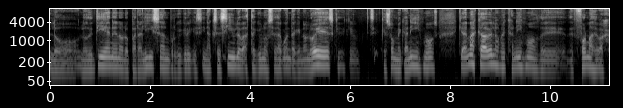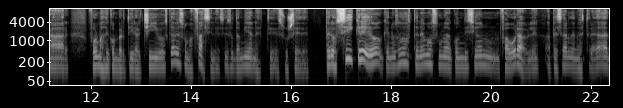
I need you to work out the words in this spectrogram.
lo, detienen o lo paralizan porque cree que es inaccesible hasta que uno se da cuenta que no lo es, que, son mecanismos, que además cada vez los mecanismos de, formas de bajar, formas de convertir archivos, cada vez son más fáciles, eso también este, sucede. Pero sí creo que nosotros tenemos una condición favorable, a pesar de nuestra edad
